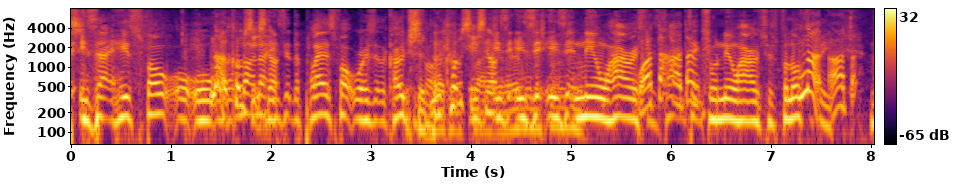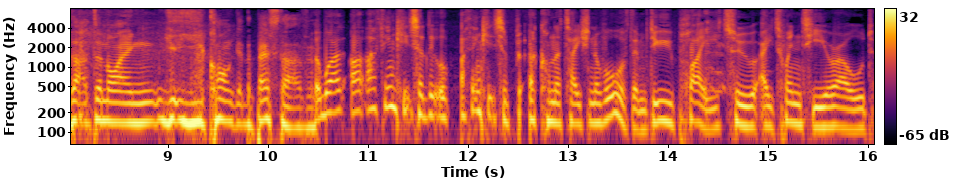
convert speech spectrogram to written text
Is is that his fault or, or No, of course no, it's no, not. Is it the player's fault or is it the coach's fault? Of course it's not. Is, it- is it is it Neil Harris's Well, I don't- I don't- tactics or Neil Harris's philosophy No, I don't- that are denying you, you can't get the best out of him? Well, I, I think it's a little. I think it's a, a connotation of all of them. Do you play to a twenty-year-old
